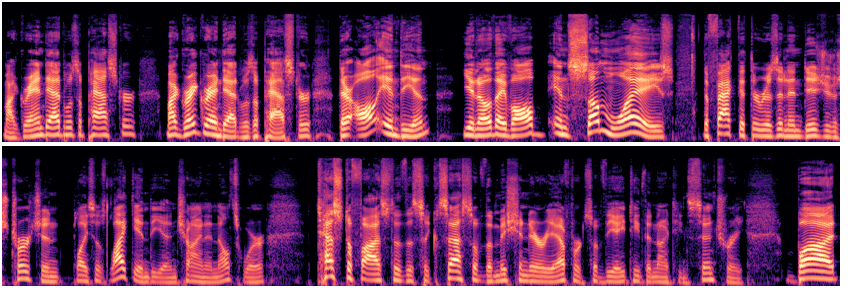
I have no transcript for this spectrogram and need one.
My granddad was a pastor. My great granddad was a pastor. They're all Indian. You know, they've all, in some ways, the fact that there is an indigenous church in places like India and China and elsewhere testifies to the success of the missionary efforts of the 18th and 19th century. But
